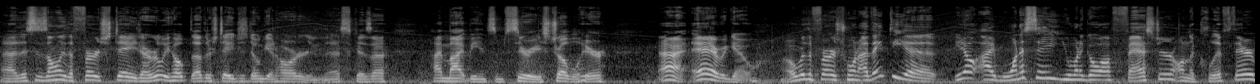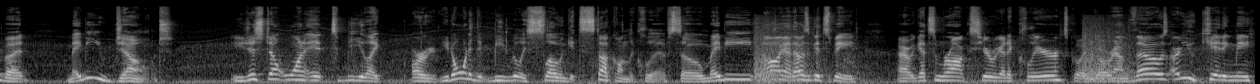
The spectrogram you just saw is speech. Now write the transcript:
Uh, this is only the first stage. I really hope the other stages don't get harder than this, because uh, I might be in some serious trouble here. All right, there we go. Over the first one. I think the, uh, you know, I want to say you want to go off faster on the cliff there, but maybe you don't. You just don't want it to be like, or you don't want it to be really slow and get stuck on the cliff. So maybe, oh yeah, that was a good speed. All right, we got some rocks here we got to clear. Let's go ahead and go around those. Are you kidding me?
